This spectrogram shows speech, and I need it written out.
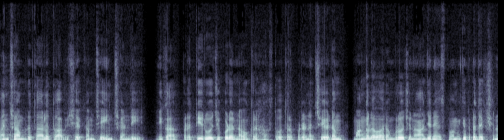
పంచామృతాలతో అభిషేకం చేయించండి. ఇక ప్రతిరోజు కూడా నవగ్రహ స్తోత్రపఠన చేయడం మంగళవారం రోజున ఆంజనేయ స్వామికి ప్రదక్షిణ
